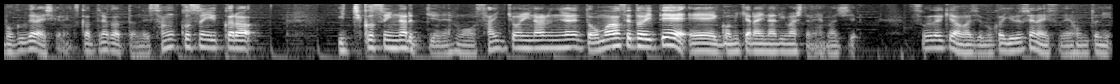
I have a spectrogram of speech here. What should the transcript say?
僕ぐらいしかね、使ってなかったんで、3コスから1コスになるっていうね、もう最強になるんじゃねと思わせといて、えーゴミキャラになりましたね、マジで。それだけはマジで僕は許せないですね、本当に。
